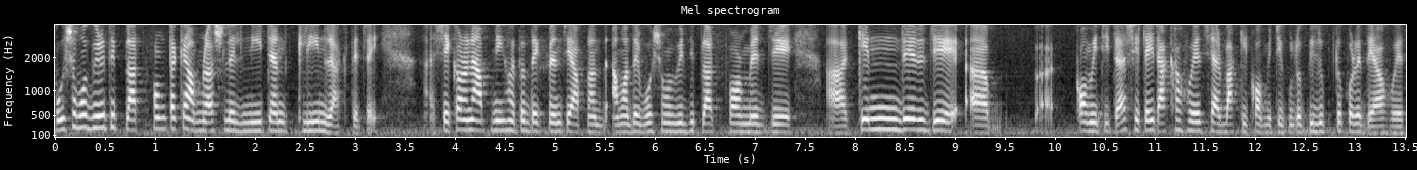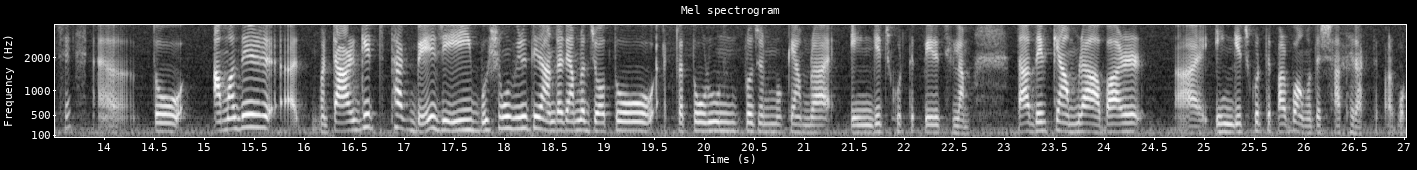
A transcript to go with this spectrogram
বৈষম্য বিরোধী প্ল্যাটফর্মটাকে আমরা আসলে নিট অ্যান্ড ক্লিন রাখতে চাই। সে কারণে আপনি হয়তো দেখবেন যে আপনার আমাদের বৈষম্য বিরোধী প্ল্যাটফর্মের যে কেন্দ্রের যে কমিটিটা, সেটাই রাখা হয়েছে আর বাকি কমিটিগুলো বিলুপ্ত করে দেওয়া হয়েছে। তো আমাদের টার্গেট থাকবে যে এই বৈষম্য বিরোধীর আন্ডারে আমরা যত একটা তরুণ প্রজন্মকে আমরা এঙ্গেজ করতে পেরেছিলাম, তাদেরকে আমরা আবার এঙ্গেজ করতে পারব, আমাদের সাথে রাখতে পারব।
